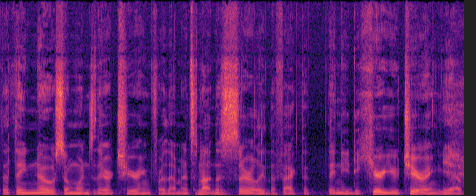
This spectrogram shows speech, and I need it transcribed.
that they know someone's there cheering for them. It's not necessarily the fact that they need to hear you cheering. Yep.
